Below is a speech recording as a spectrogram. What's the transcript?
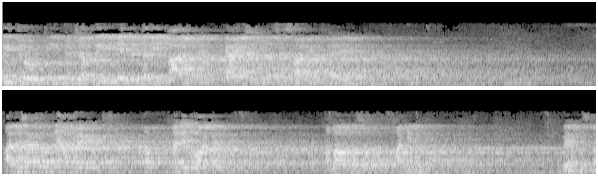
یہ جو روٹین جو چل رہی ہے، یہ جو طریقہ ہے، کیا اس اندر سے ثابت ہے؟ اب اس اچھا ہم یہاں پہ اب میں نے دعا کر اب آپ سب آگے ہوئے مسئلہ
